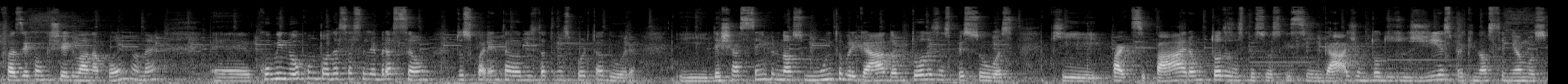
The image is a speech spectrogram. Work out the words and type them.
fazer com que chegue lá na ponta, né? é, culminou com toda essa celebração dos 40 anos da transportadora. E deixar sempre o nosso muito obrigado a todas as pessoas que participaram, todas as pessoas que se engajam todos os dias para que nós tenhamos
